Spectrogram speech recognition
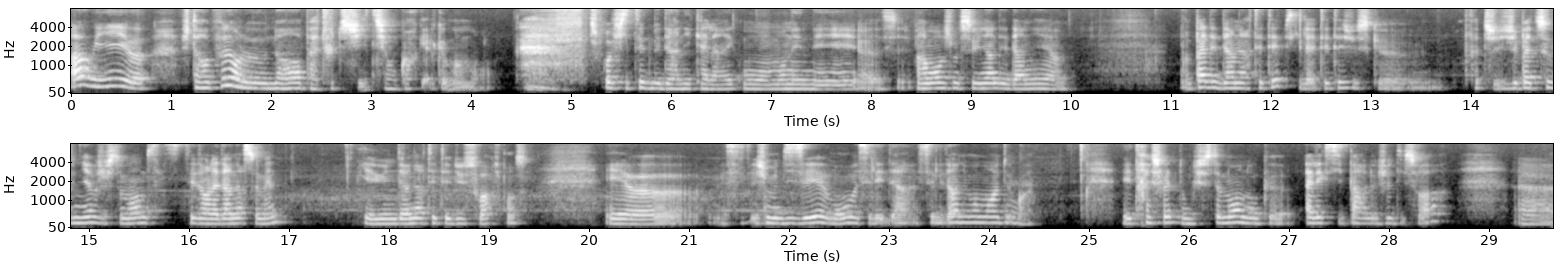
ah oui, euh, j'étais un peu dans le non, pas tout de suite, j'ai encore quelques moments. Profitais de mes derniers câlins avec mon, mon aîné. euh, vraiment, je me souviens des derniers. euh, pas des dernières tétées, parce qu'il a tété jusque. En fait, j'ai pas de souvenir, justement. C'était dans la dernière semaine. Il y a eu une dernière tétée du soir, je pense. Et euh, je me disais, bon, c'est les, derniers moments à deux, quoi. Et très chouette. Donc, justement, donc, Alexis part le jeudi soir euh,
